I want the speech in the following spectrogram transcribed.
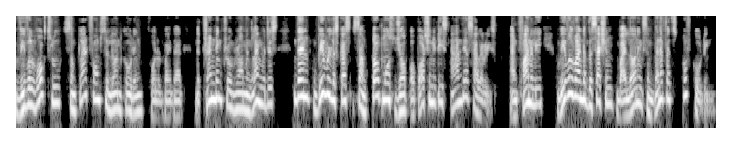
we will walk through some platforms to learn coding, followed by that, the trending programming languages. Then, we will discuss some topmost job opportunities and their salaries. And finally, we will wind up the session by learning some benefits of coding.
